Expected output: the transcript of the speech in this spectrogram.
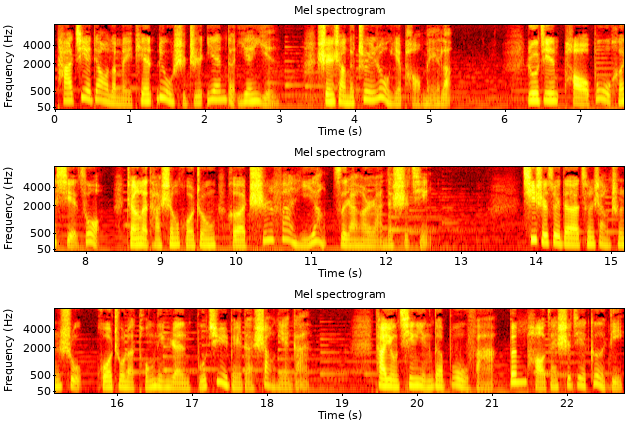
他戒掉了每天六十支烟的烟瘾，身上的赘肉也跑没了。如今，跑步和写作成了他生活中和吃饭一样自然而然的事情。七十岁的村上春树活出了同龄人不具备的少年感。他用轻盈的步伐奔跑在世界各地，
